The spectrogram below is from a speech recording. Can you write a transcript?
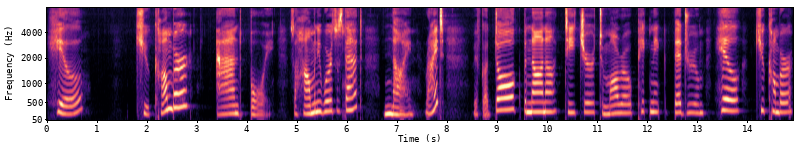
Hill. Cucumber. And boy. So, how many words was that? Nine, right? We've got dog, banana, teacher, tomorrow, picnic, bedroom, hill, cucumber,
